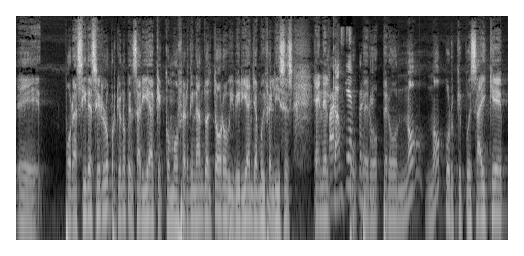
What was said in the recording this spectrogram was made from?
eh, por así decirlo, porque uno pensaría que como Ferdinando el Toro vivirían ya muy felices en el campo, pero, pero no, no, porque pues hay que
